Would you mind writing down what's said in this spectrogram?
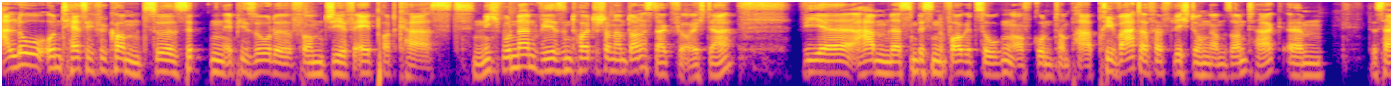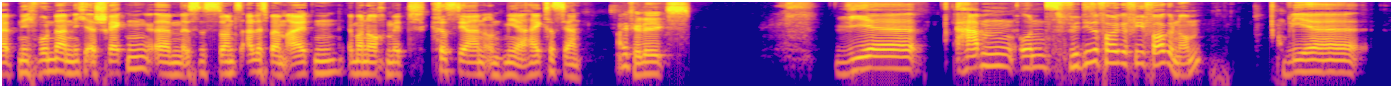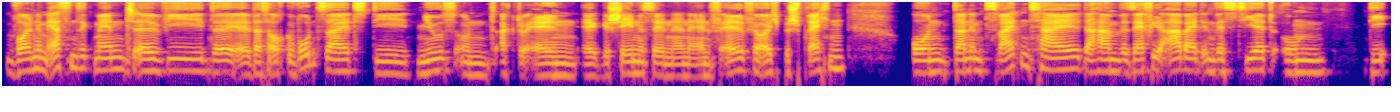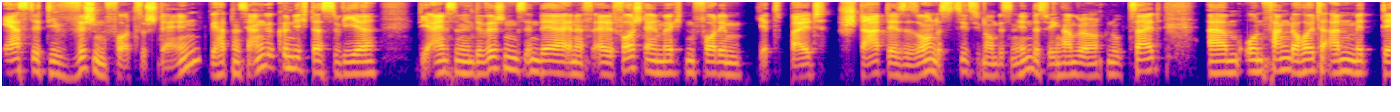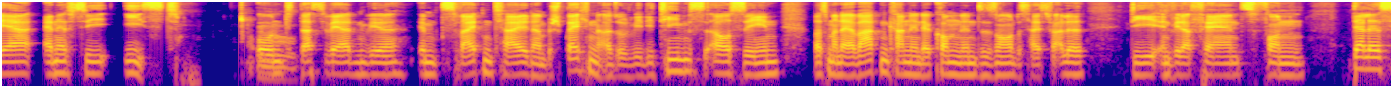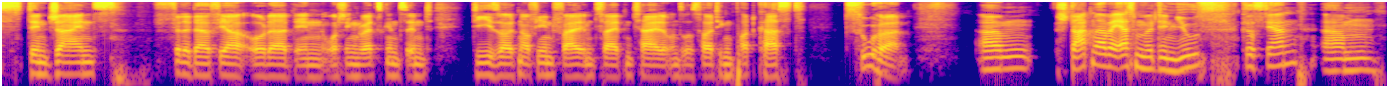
Hallo und herzlich willkommen zur siebten Episode vom GFA Podcast. Nicht wundern, wir sind heute schon am Donnerstag für euch da. Wir haben das ein bisschen vorgezogen aufgrund ein paar privater Verpflichtungen am Sonntag. Ähm, deshalb nicht wundern, nicht erschrecken. Ähm, es ist sonst alles beim Alten, immer noch mit Christian und mir. Hi Christian. Hi Felix. Wir haben uns für diese Folge viel vorgenommen. Wir wollen im ersten Segment, äh, wie de, äh, das auch gewohnt seid, die News und aktuellen äh, Geschehnisse in der NFL für euch besprechen. Und dann im zweiten Teil, da haben wir sehr viel Arbeit investiert, um die erste Division vorzustellen. Wir hatten es ja angekündigt, dass wir die einzelnen Divisions in der NFL vorstellen möchten vor dem jetzt bald Start der Saison. Das zieht sich noch ein bisschen hin, deswegen haben wir noch genug Zeit. Ähm, und fangen da heute an mit der NFC East. Und genau. das werden wir im zweiten Teil dann besprechen, also wie die Teams aussehen, was man da erwarten kann in der kommenden Saison. Das heißt für alle, die entweder Fans von Dallas, den Giants, Philadelphia oder den Washington Redskins sind, die sollten auf jeden Fall im zweiten Teil unseres heutigen Podcasts zuhören. Ähm, starten wir aber erstmal mit den News, Christian. Ähm,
